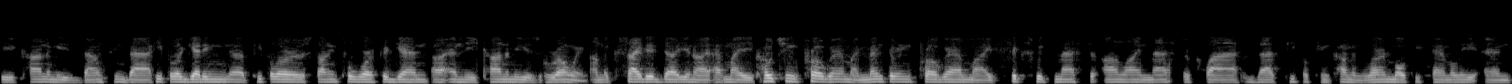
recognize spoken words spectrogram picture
the economy is bouncing back. People are getting, uh, people are starting to work again, uh, and the economy is growing. I'm excited. Uh, you know, I have my coaching program, my mentoring program, my six-week master online master class that people can come and learn multifamily and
